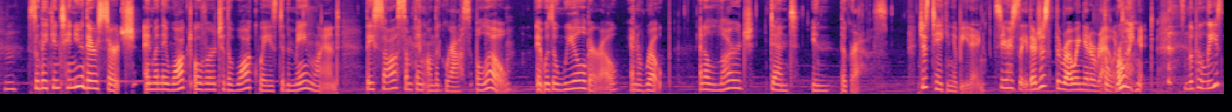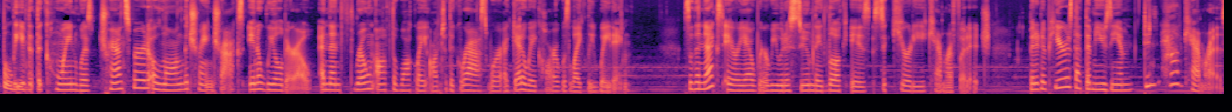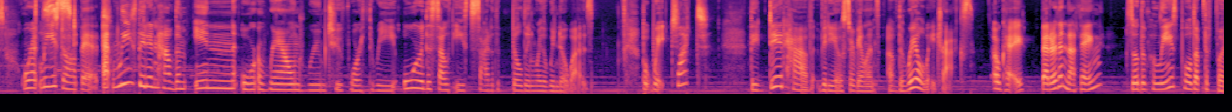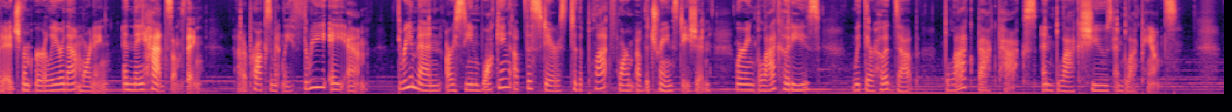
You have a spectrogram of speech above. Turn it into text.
Hmm. So they continue their search, and when they walked over to the walkways to the mainland, they saw something on the grass below. It was a wheelbarrow and a rope, and a large dent in the grass. Just taking a beating, Seriously, they're just throwing it around. throwing it. So the police believe that the coin was transferred along the train tracks in a wheelbarrow and then thrown off the walkway onto the grass where a getaway car was likely waiting. So the next area where we would assume they'd look is security camera footage. But it appears that the museum didn't have cameras, or at least at least they didn't have them in or around room 243 or the southeast side of the building where the window was. But wait, what? they did have video surveillance of the railway tracks. Okay, better than nothing. So the police pulled up the footage from earlier that morning and they had something. At approximately 3 a.m., three men are seen walking up the stairs to the platform of the train station wearing black hoodies with their hoods up, black backpacks, and black shoes and black pants.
